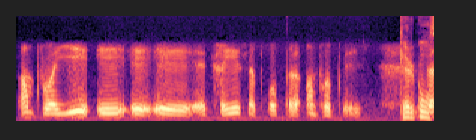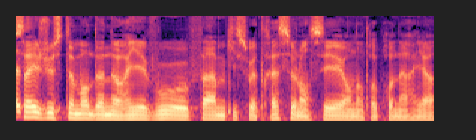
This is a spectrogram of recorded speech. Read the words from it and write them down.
employé et, et, et créer sa propre entreprise. Quel conseil justement donneriez-vous aux femmes qui souhaiteraient se lancer en entrepreneuriat?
